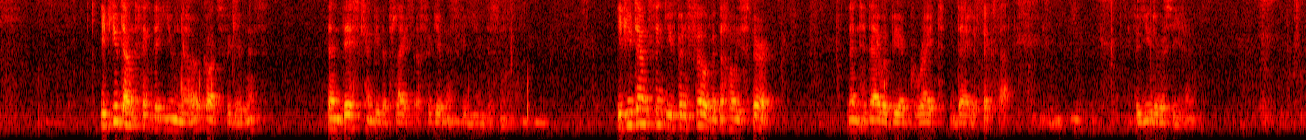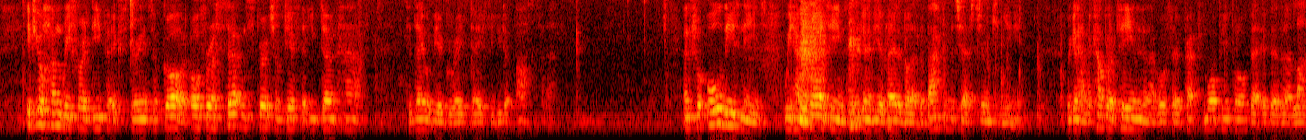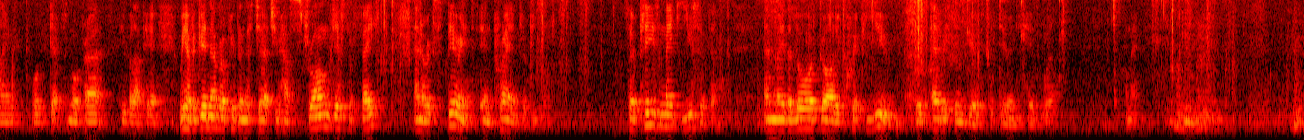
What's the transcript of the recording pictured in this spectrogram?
If you don't think that you know God's forgiveness, then this can be the place of forgiveness for you this morning. If you don't think you've been filled with the Holy Spirit, then today would be a great day to fix that, for you to receive Him. If you're hungry for a deeper experience of God or for a certain spiritual gift that you don't have, today would be a great day for you to ask for that. And for all these needs, we have prayer teams that are going to be available at the back of the church during communion. We're going to have a couple of teams, and I've also prepped more people that if there's a line, we'll get some more prayer people up here. We have a good number of people in this church who have strong gifts of faith and are experienced in praying for people. So please make use of them, and may the Lord God equip you with everything good for doing His will. Amen. Amen.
